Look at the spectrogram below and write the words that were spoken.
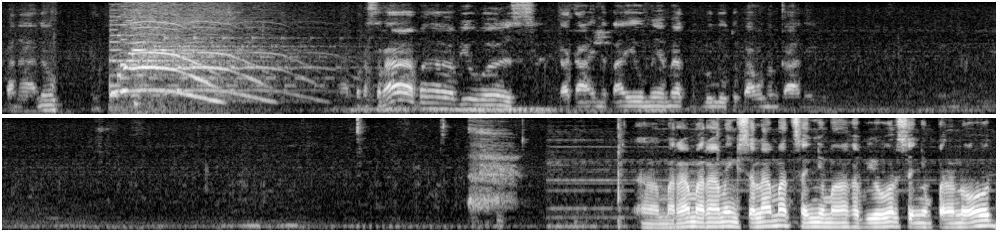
Panalo. Napakasarap mga viewers. Kakain na tayo maya maya at magluluto pa ako ng kanin. Ah, maraming maraming salamat sa inyong mga ka-viewers, sa inyong panonood.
